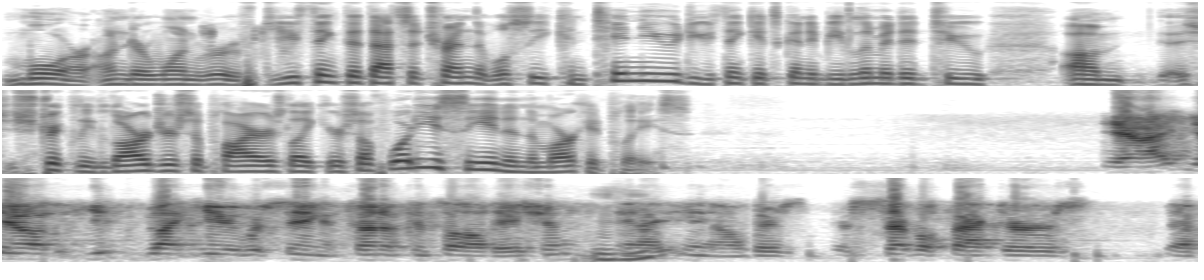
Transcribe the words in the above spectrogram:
more under one roof. Do you think that that's a trend that we'll see continue? Do you think it's going to be limited to um, strictly larger suppliers like yourself? What are you seeing in the marketplace? Yeah, I, you know, you, like you, we're seeing a ton of consolidation, Mhm. and I, you know, there's there's several factors that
